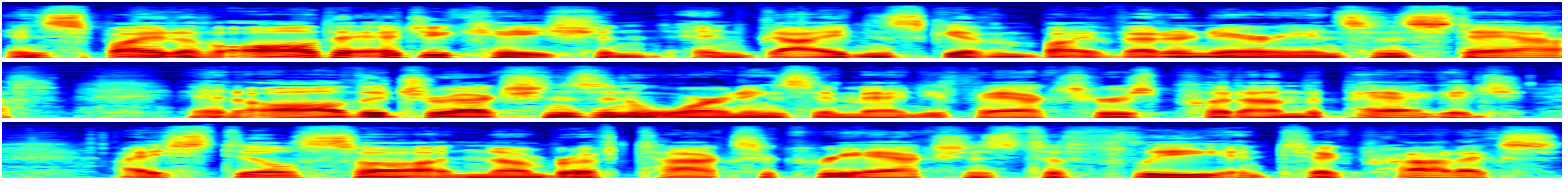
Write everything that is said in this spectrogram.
In spite of all the education and guidance given by veterinarians and staff, and all the directions and warnings the manufacturers put on the package, I still saw a number of toxic reactions to flea and tick products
